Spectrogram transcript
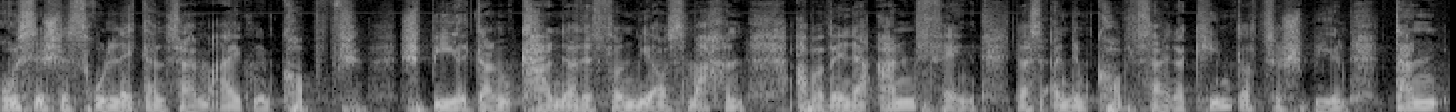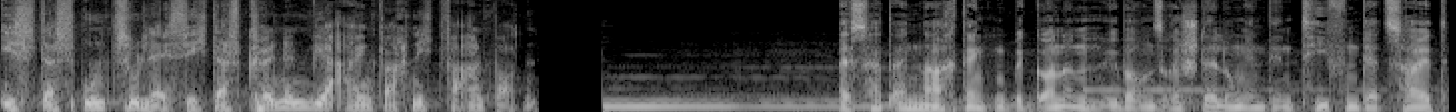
russisches Roulette an seinem eigenen Kopf spielt, dann kann er das von mir aus machen. Aber wenn er anfängt, das an dem Kopf seiner Kinder zu spielen, dann ist das unzulässig. Das können wir einfach nicht verantworten. Es hat ein Nachdenken begonnen über unsere Stellung in den Tiefen der Zeit,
